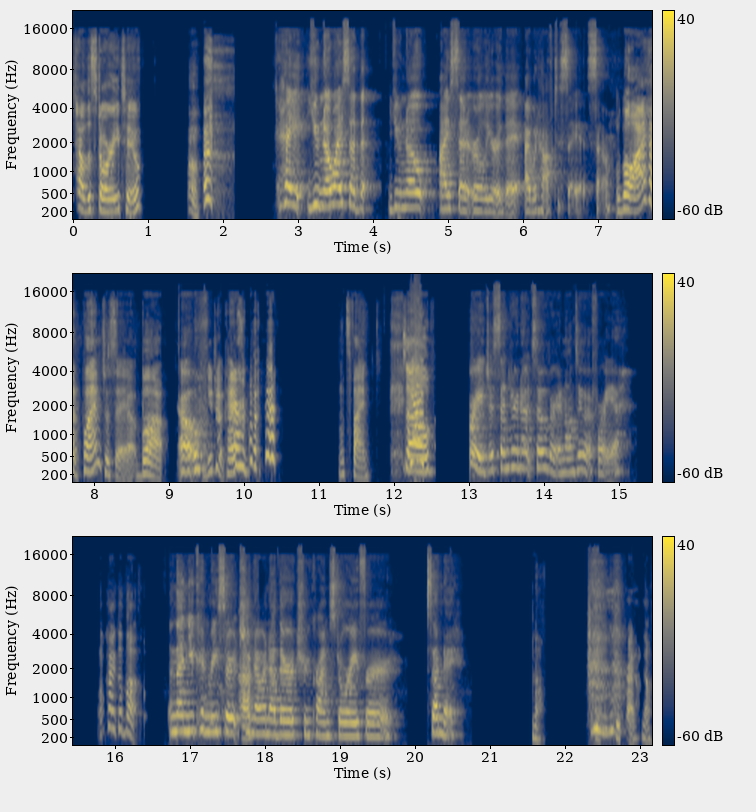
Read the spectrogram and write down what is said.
tell the story too? Hey, you know I said that. You know I said earlier that I would have to say it. So Well, I had planned to say it, but oh, you took care of it. It's fine. So Yeah. sorry. Just send your notes over, and I'll do it for you. okay, good luck. And then you can research, Uh, you know, another true crime story for Sunday. No. Good try. No.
